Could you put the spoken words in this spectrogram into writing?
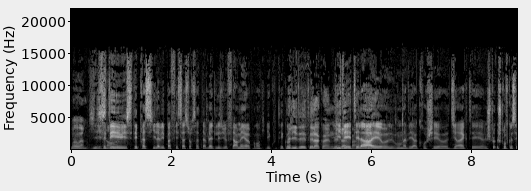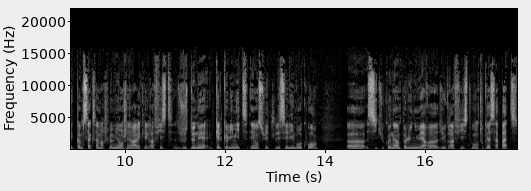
Ouais, ouais, un petit dessin, c'était c'était presque s'il avait pas fait ça sur sa tablette, les yeux fermés euh, pendant qu'il écoutait. quoi. Mais l'idée était là quand même. déjà, L'idée quoi. était là Ouais. et euh, on avait accroché euh, direct. Et je, je trouve que c'est comme ça que ça marche le mieux en général avec les graphistes. Juste donner quelques limites et ensuite laisser libre cours. Euh, si tu connais un peu l'univers euh, du graphiste ou en tout cas sa patte,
